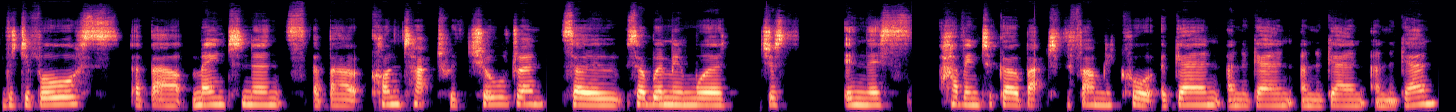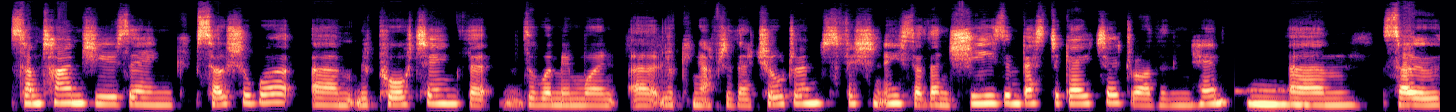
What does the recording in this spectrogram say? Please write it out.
the divorce, about maintenance, about contact with children. So, so women were just in this having to go back to the family court again and again and again and again. Sometimes using social work, um, reporting that the women weren't uh, looking after their children sufficiently, so then she's investigated rather than him. Mm. Um, so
